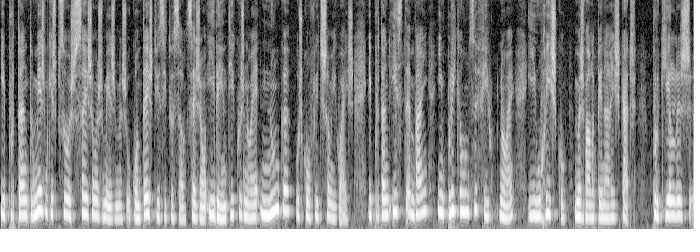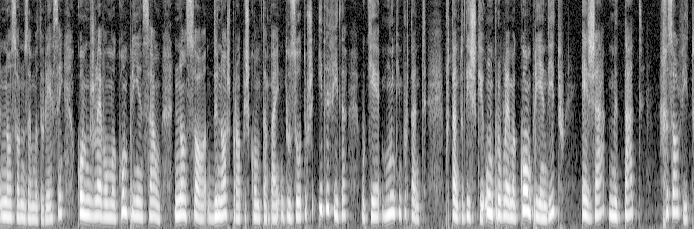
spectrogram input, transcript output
e, portanto, mesmo que as pessoas sejam as mesmas, o contexto e a situação sejam idênticos, não é? Nunca os conflitos são iguais. E, portanto, isso também implica um desafio, não é? E um risco, mas vale a pena arriscar porque eles não só nos amadurecem, como nos levam a uma compreensão não só de nós próprios, como também dos outros e da vida, o que é muito importante. Portanto, diz que um problema compreendido é já metade resolvido.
